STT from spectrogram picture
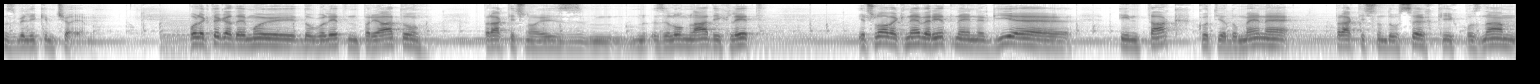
z velikim čajem. Poleg tega, da je moj dolgoletni prijatelj, praktično iz zelo mladih let, je človek neverjetne energije in tak, kot je do mene, praktično do vseh, ki jih poznam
